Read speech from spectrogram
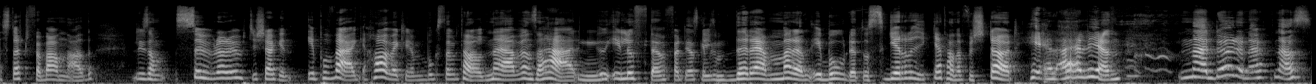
stört förbannad. Liksom surar ut i köket, är på väg, har verkligen bokstavligt talat näven så här i luften för att jag ska liksom drämma den i bordet och skrika att han har förstört hela helgen. När dörren öppnas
